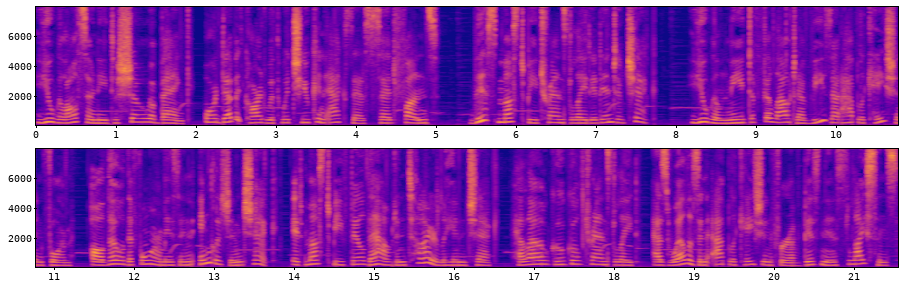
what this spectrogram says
You will also need to show a bank or debit card with which you can access said funds. This must be translated into Czech. You will need to fill out a visa application form. Although the form is in English and Czech, it must be filled out entirely in Czech. Hello Google Translate, as well as an application for a business license.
